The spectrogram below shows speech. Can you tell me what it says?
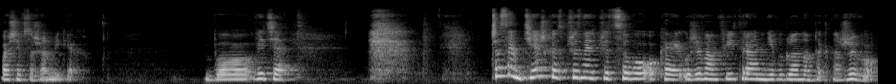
Właśnie w social mediach. Bo wiecie, czasem ciężko jest przyznać przed sobą, ok, używam filtra, nie wyglądam tak na żywo.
